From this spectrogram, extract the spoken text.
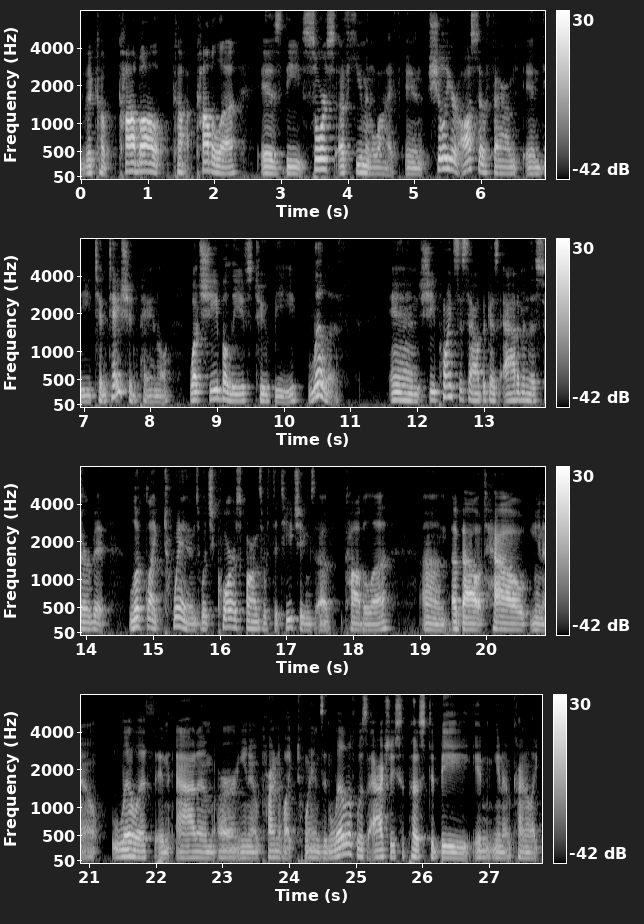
the Kabbalah, Kabbalah is the source of human life. And Scholier also found in the temptation panel what she believes to be Lilith. And she points this out because Adam and the serpent look like twins, which corresponds with the teachings of Kabbalah um, about how, you know, Lilith and Adam are, you know, kind of like twins. And Lilith was actually supposed to be in, you know, kind of like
